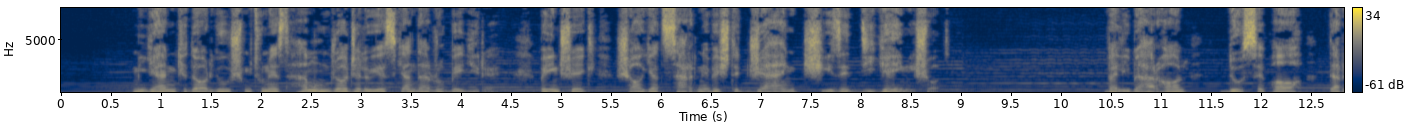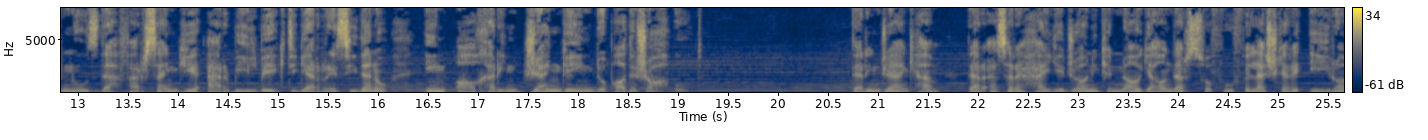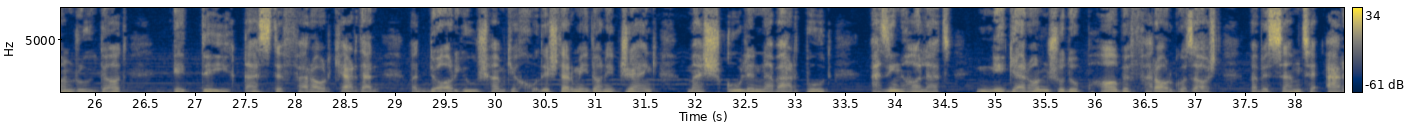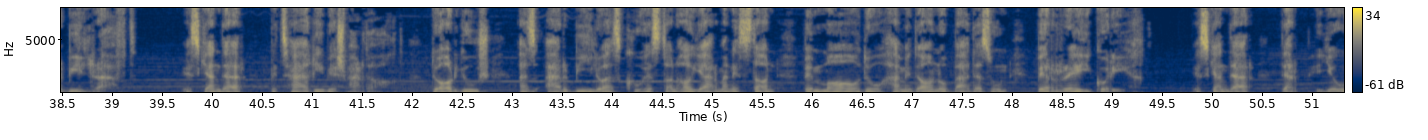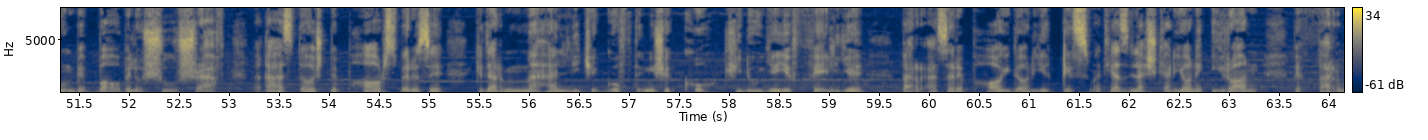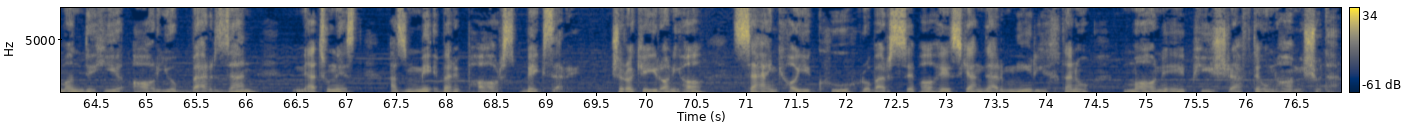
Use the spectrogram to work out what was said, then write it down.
میگن که داریوش می‌تونست همونجا جلوی اسکندر رو بگیره. به این شکل شاید سرنوشت جنگ چیز دیگه ای می‌شد. ولی به هر حال دو سپاه در نوزده فرسنگی اربیل به یکدیگر رسیدن و این آخرین جنگ این دو پادشاه بود. در این جنگ هم در اثر هیجانی که ناگهان در صفوف لشکر ایران روی داد ادهی قصد فرار کردند و داریوش هم که خودش در میدان جنگ مشغول نبرد بود از این حالت نگران شد و پا به فرار گذاشت و به سمت اربیل رفت. اسکندر به تعقیبش پرداخت. داریوش از اربیل و از کوهستانهای ارمنستان به ماد و همدان و بعد از اون به ری گریخت. اسکندر در پی اون به بابل و شوش رفت و قصد داشت به پارس برسه که در محلی که گفته میشه کهکیلویه فعلیه بر اثر پایداری قسمتی از لشکریان ایران به فرماندهی آری و برزن نتونست از معبر پارس بگذره. چرا که ایرانی ها سنگ های کوه رو بر سپاه اسکندر میریختن و مانع پیشرفت اونها می شدن.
